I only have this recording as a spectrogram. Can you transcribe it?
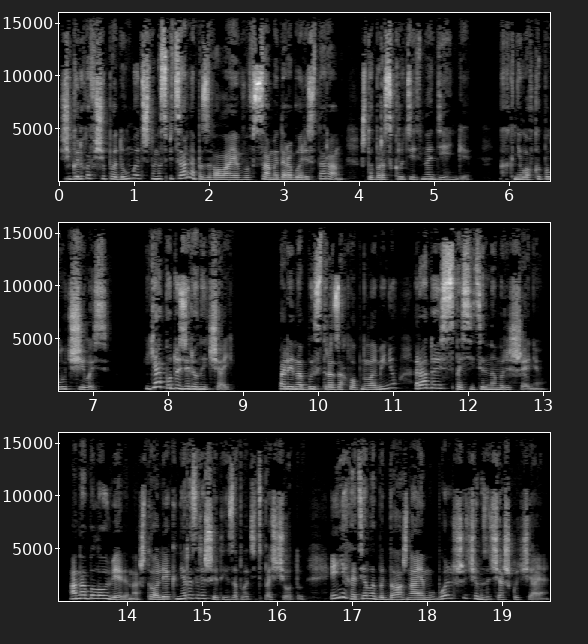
Щегольков еще подумает, что она специально позвала его в самый дорогой ресторан, чтобы раскрутить на деньги. Как неловко получилось. «Я буду зеленый чай», Полина быстро захлопнула меню, радуясь спасительному решению. Она была уверена, что Олег не разрешит ей заплатить по счету, и не хотела быть должна ему больше, чем за чашку чая.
